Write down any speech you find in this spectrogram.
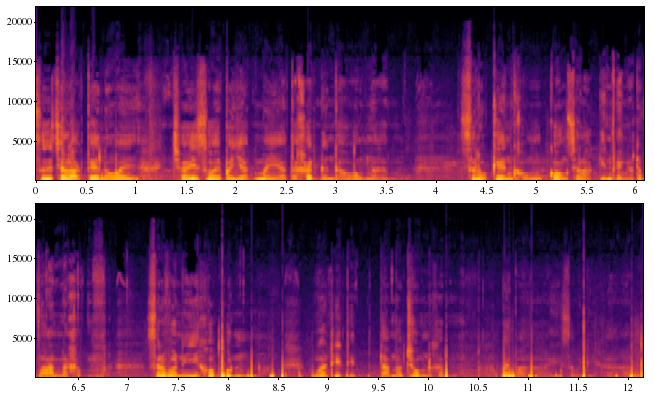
ซื้อฉลากแต่น้อย ใช้สวยประหยัดไม่อัตคัดเงินทองนะครับ สโลแกนของกองสลากกินแบ่งรัฐบาลนะครับสำหรับวันนี้ขอบคุณเพื่อนที่ติดตามรับชมนะครับ บ๊ายบาย สวัสดีครับ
